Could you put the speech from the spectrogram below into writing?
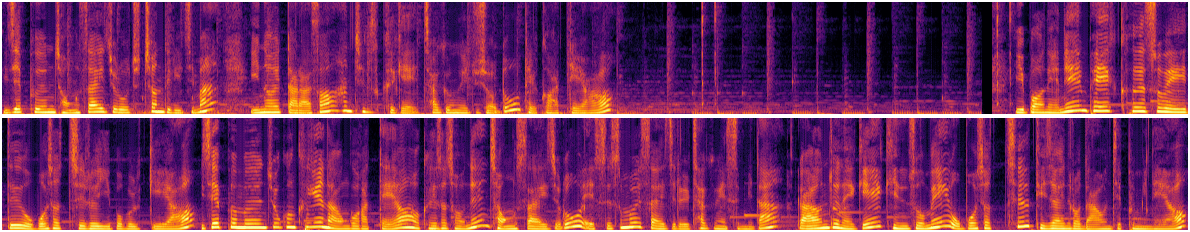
이 제품 정 사이즈로 추천드리지만 이너에 따라서 한 치스 크게 착용해 주셔도 될 것 같아요. 이번에는 페이크 스웨이드 오버셔츠를 입어볼게요. 이 제품은 조금 크게 나온 것 같아요. 그래서 저는 정 사이즈로 S 스몰 사이즈를 착용했습니다. 라운드 넥의 긴 소매 오버셔츠 디자인으로 나온 제품이네요.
